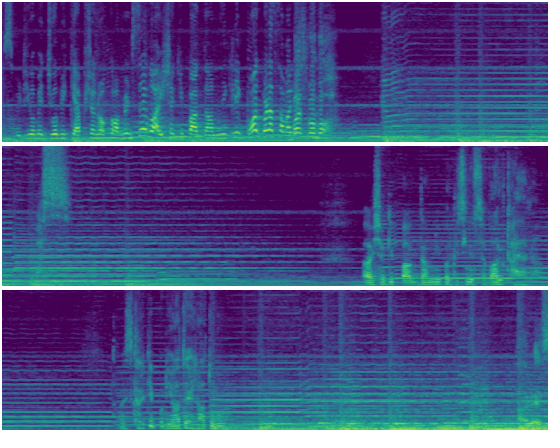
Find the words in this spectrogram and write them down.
इस वीडियो में जो भी कैप्शन और कमेंट्स है, वो आयशा की पाक दामनी के लिए बहुत बड़ा सवाल बस मामा। बस। आयशा की पाक दामनी पर किसी ने सवाल उठाया ना तो मैं इस घर की बुनियादें हिला दूँगा। हारिस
